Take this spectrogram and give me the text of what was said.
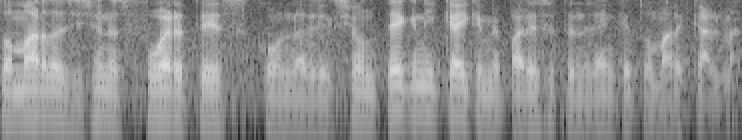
tomar decisiones fuertes con la dirección técnica y que me parece tendrían que tomar calma.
